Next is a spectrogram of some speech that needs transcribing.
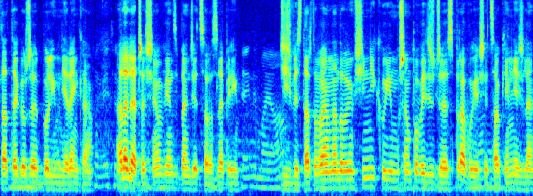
dlatego, że boli mnie ręka. Ale leczę się, więc będzie coraz lepiej. Dziś wystartowałem na nowym silniku i muszę powiedzieć, że sprawuje się całkiem nieźle.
